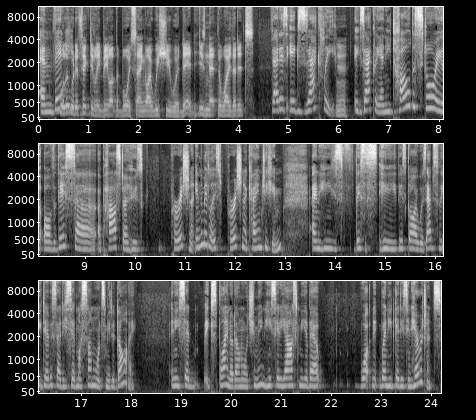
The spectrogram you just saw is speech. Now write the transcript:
And then Well, it he- would effectively be like the boy saying, I wish you were dead. Isn't that the way that it's. That is exactly, Yeah. exactly. And he told the story of this uh, a pastor whose parishioner in the Middle East parishioner came to him, and he's this he this guy was absolutely devastated. He said, "My son wants me to die," and he said, "Explain. I don't know what you mean." He said he asked me about what when he'd get his inheritance.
